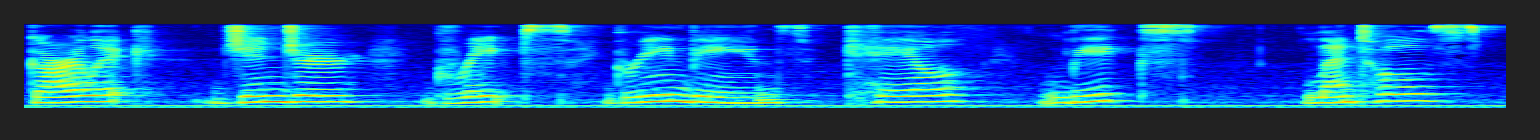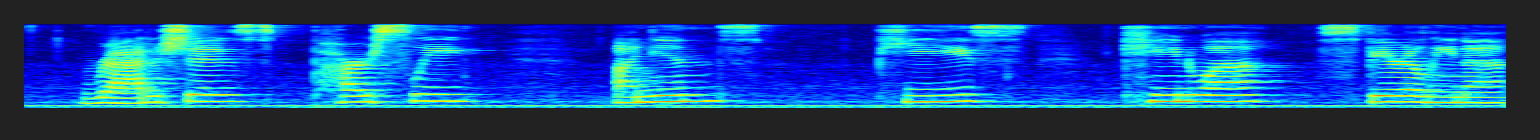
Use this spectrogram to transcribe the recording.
garlic, ginger, grapes, green beans, kale, leeks, lentils, radishes, parsley, onions, peas, quinoa, spirulina,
